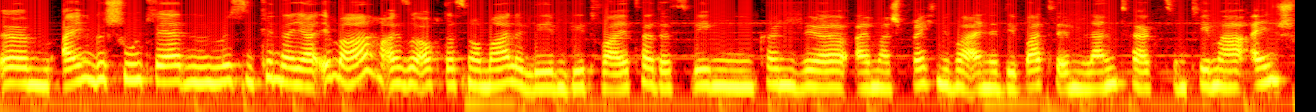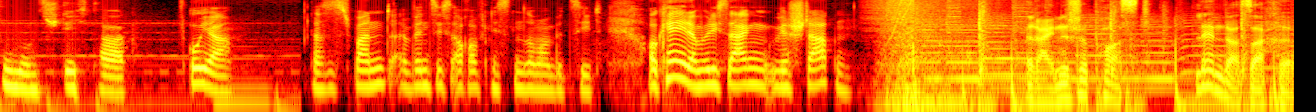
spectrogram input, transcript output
ähm, eingeschult werden müssen Kinder ja immer. Also auch das normale Leben geht weiter. Deswegen können wir einmal sprechen über eine Debatte im Landtag zum Thema Einschulungsstichtag. Oh ja, das ist spannend, wenn es sich auch auf nächsten Sommer bezieht. Okay, dann würde ich sagen, wir starten. Rheinische Post. Ländersache.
